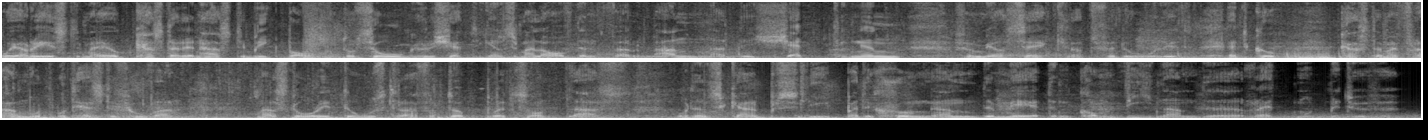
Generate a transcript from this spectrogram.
Och jag reste mig och kastade en hastig blick bakåt och såg hur kättingen small av den förbannade kättingen som jag säkrat för dåligt. Ett gupp kastade mig framåt mot hästens hovar. Man står inte ostraffat upp på ett sånt lass och den skarpslipade sjungande meden kom vinande rätt mot mitt huvud.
